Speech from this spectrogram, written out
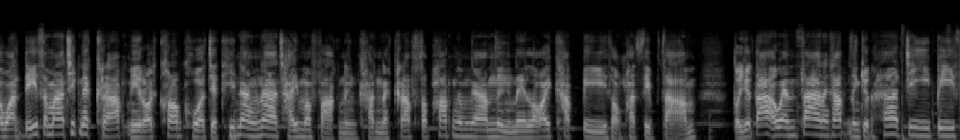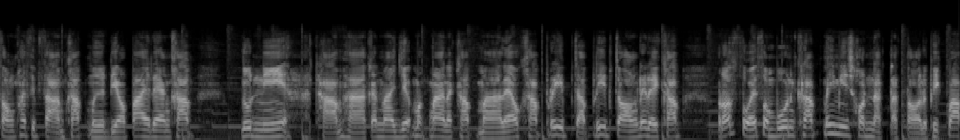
สวัสดีสมาชิกนะครับ มีรถครอบครัว 7 ที่นั่งหน่าใช้มาฝาก 1 คันนะครับ สภาพงามๆ1ในร้อยครับปี 2013 Toyota a v a n z a นะครับ 1.5G ปี 2013 ครับ มือเดียวป้ายแดงครับ รุ่นนี้ถามหากันมาเยอะมากๆนะครับ มาแล้วครับ รีบจับรีบจองได้เลยครับ รถสวยสมบูรณ์ครับ ไม่มีชนหนักตัดต่อหรือพลิกคว่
